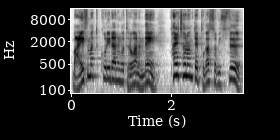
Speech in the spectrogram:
마이스마트콜이라는 거 들어가는데 8,000원대 부가 서비스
